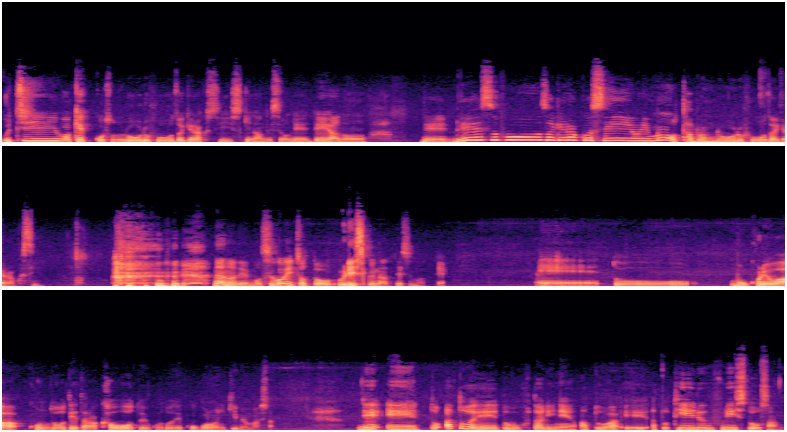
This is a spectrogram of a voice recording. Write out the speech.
うちは結構そのロール・フォー・ザ・ギャラクシー好きなんですよね。で、あの、で、レース・フォー・ザ・ギャラクシーよりも多分ロール・フォー・ザ・ギャラクシー。なので、もうすごいちょっと嬉しくなってしまって。えっ、と、もうこれは今度出たら買おうということで心に決めました。で、えっ、と、あと、えっ、と、お二人ね、あとは、えー、あと、ティール・フリストーさん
